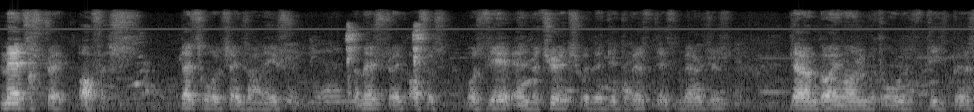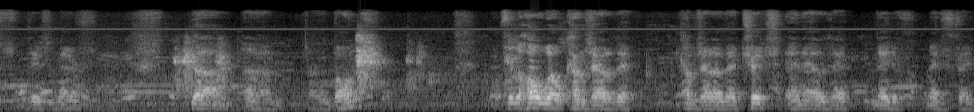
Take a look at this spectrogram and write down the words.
magistrate office. That's all it says on history. The magistrate office was there and the church where they did the birth, deaths and marriages that I'm going on with all of these births, deaths and marriages um, um, uh, bonds for the whole world comes out of that comes out of that church and out of that native magistrate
